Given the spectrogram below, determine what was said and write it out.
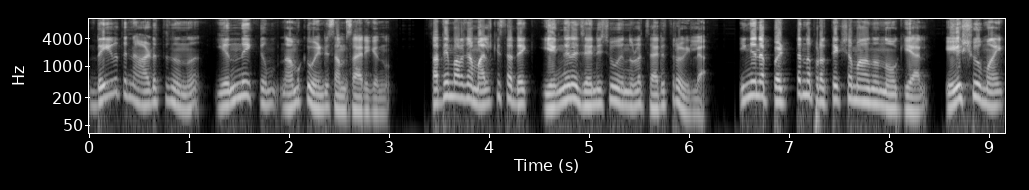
ദൈവത്തിന്റെ അടുത്ത് നിന്ന് എന്നേക്കും നമുക്ക് വേണ്ടി സംസാരിക്കുന്നു. സത്യം പറഞ്ഞ മൽക്കി സദേക്ക് എങ്ങനെ ജനിച്ചു എന്നുള്ള ചരിത്രമില്ല. ഇങ്ങനെ പെട്ടെന്ന് പ്രത്യക്ഷമാകുന്ന നോക്കിയാൽ യേശുവുമായി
